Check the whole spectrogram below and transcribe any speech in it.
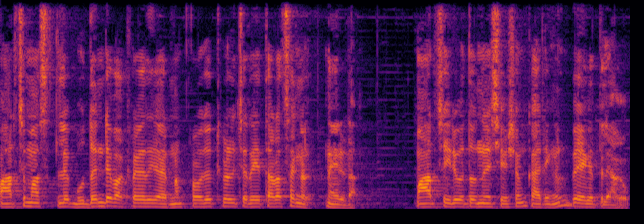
മാർച്ച് മാസത്തിലെ ബുധന്റെ വക്രഗതി കാരണം പ്രോജക്റ്റുകളിൽ ചെറിയ തടസ്സങ്ങൾ നേരിടാം. മാർച്ച് ഇരുപത്തൊന്നിന് ശേഷം കാര്യങ്ങൾ വേഗത്തിലാകും.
